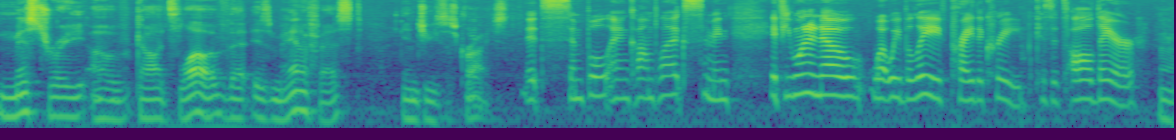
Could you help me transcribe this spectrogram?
mystery of God's love that is manifest in Jesus Christ. It's simple and complex. I mean, if you want to know what we believe, pray the creed because it's all there. Yeah.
